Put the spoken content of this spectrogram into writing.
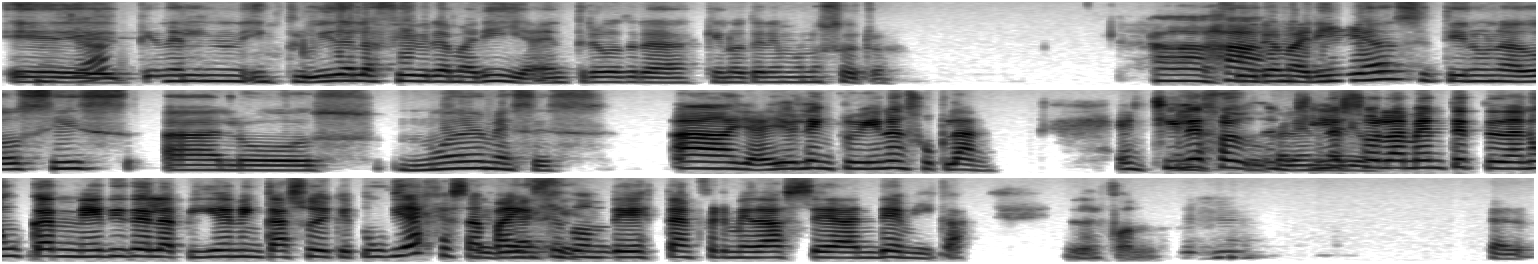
eh, tienen incluida la fiebre amarilla, entre otras que no tenemos nosotros. La fiebre amarilla se tiene una dosis a los nueve meses. Ah, ya, ellos la incluyen en su plan. En Chile, solamente te dan un carnet y te la piden en caso de que tú viajes a países donde esta enfermedad sea endémica, en el fondo. Claro,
